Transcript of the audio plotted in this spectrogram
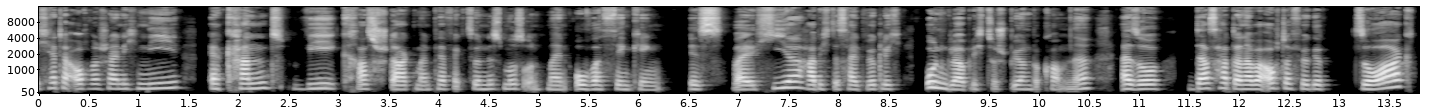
ich hätte auch wahrscheinlich nie erkannt, wie krass stark mein Perfektionismus und mein Overthinking ist, weil hier habe ich das halt wirklich unglaublich zu spüren bekommen. Ne? Also das hat dann aber auch dafür sorgt,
